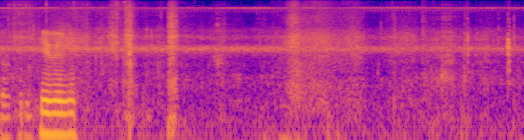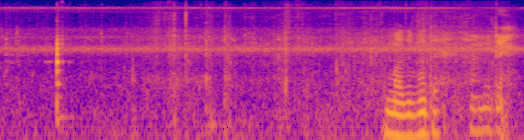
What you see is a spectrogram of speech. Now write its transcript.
हे वेगळं मजबूत आहे चांगलं आहे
